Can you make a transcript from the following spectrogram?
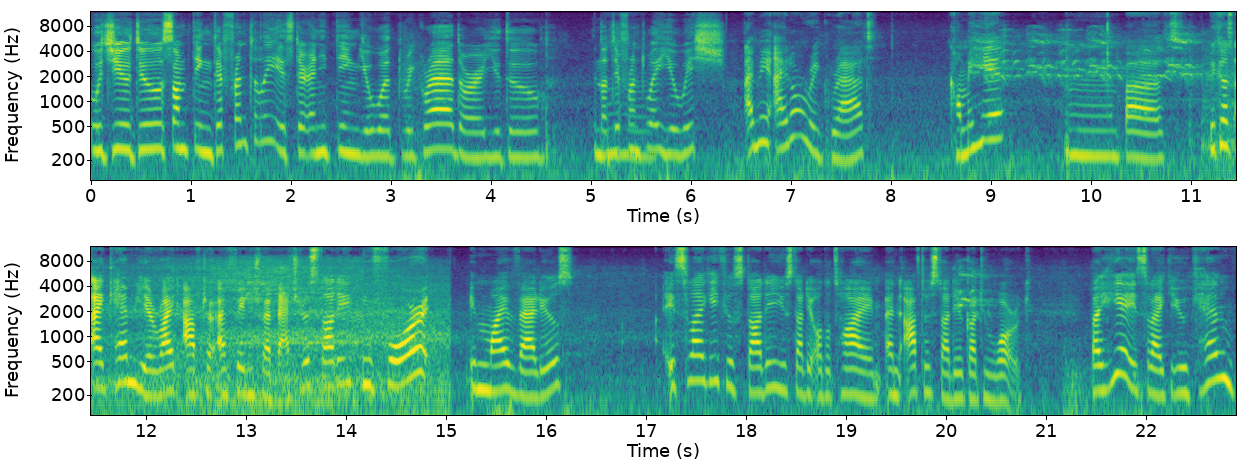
would you do something differently? Is there anything you would regret or you do in a different Mm. way you wish? I mean, I don't regret coming here, mm, but because I came here right after I finished my bachelor study. Before, in my values, it's like if you study, you study all the time, and after study, you got to work. But here, it's like you can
